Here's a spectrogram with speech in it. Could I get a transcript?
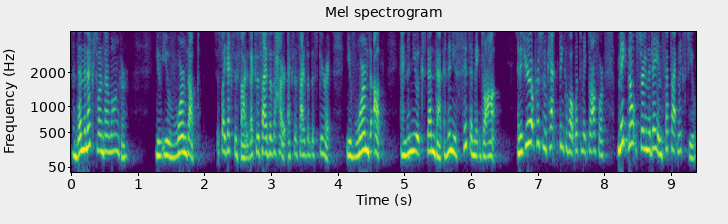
And then the next ones are longer. You, you've warmed up, just like exercise, exercise of the heart, exercise of the spirit. You've warmed up, and then you extend that, and then you sit and make dua. And if you're a person who can't think about what to make dua for, make notes during the day and set that next to you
